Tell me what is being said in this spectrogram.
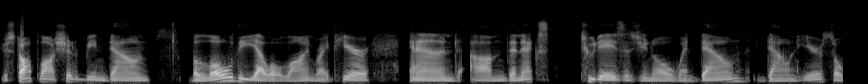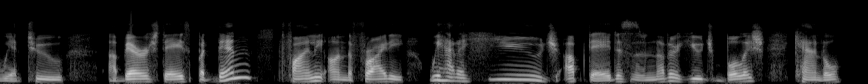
your stop loss should have been down below the yellow line right here. And um, the next two days, as you know, went down, down here. So we had two uh, bearish days. But then finally on the Friday, we had a huge up day. This is another huge bullish candle.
